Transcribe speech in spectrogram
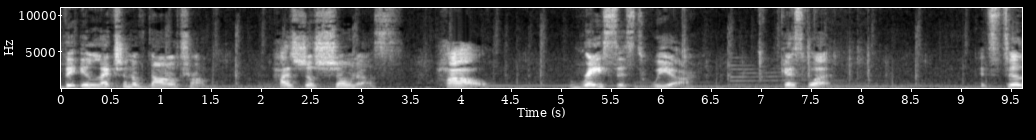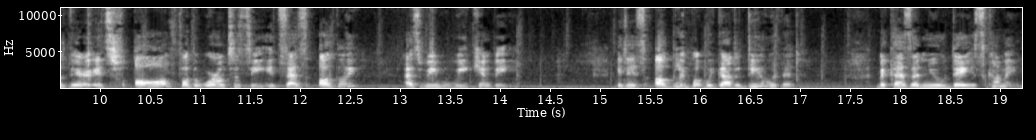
the election of Donald Trump has just shown us how racist we are. Guess what? It's still there. It's all for the world to see. It's as ugly as we, we can be. It is ugly, but we got to deal with it because a new day is coming.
